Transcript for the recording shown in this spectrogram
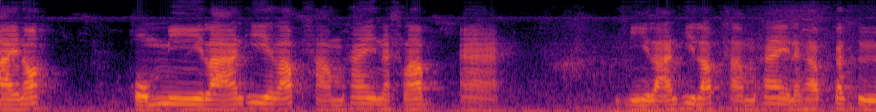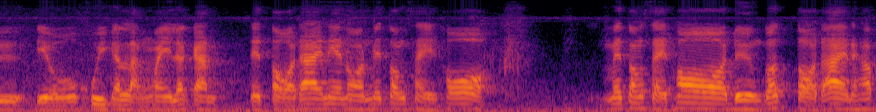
ายเนาะผมมีร้านที่รับทำให้นะครับอ่ามีร้านที่รับทำให้นะครับ ก็คือเดี๋ยวคุยกันหลังไมค์แล้วกัน แต่ต่อได้แน่นอนไม่ต้องใส่ท่อ ไม่ต้องใส่ท่อเดิมก็ต่อได้นะครับ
